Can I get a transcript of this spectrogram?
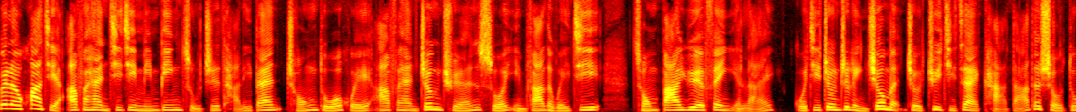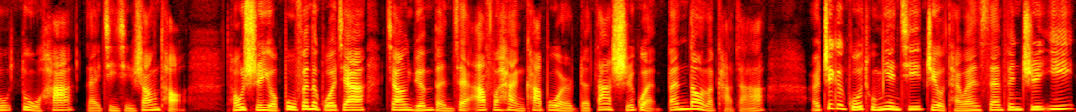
为了化解阿富汗激进民兵组织塔利班重夺回阿富汗政权所引发的危机，从八月份以来，国际政治领袖们就聚集在卡达的首都杜哈来进行商讨。同时，有部分的国家将原本在阿富汗喀布尔的大使馆搬到了卡达，而这个国土面积只有台湾三分之一，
